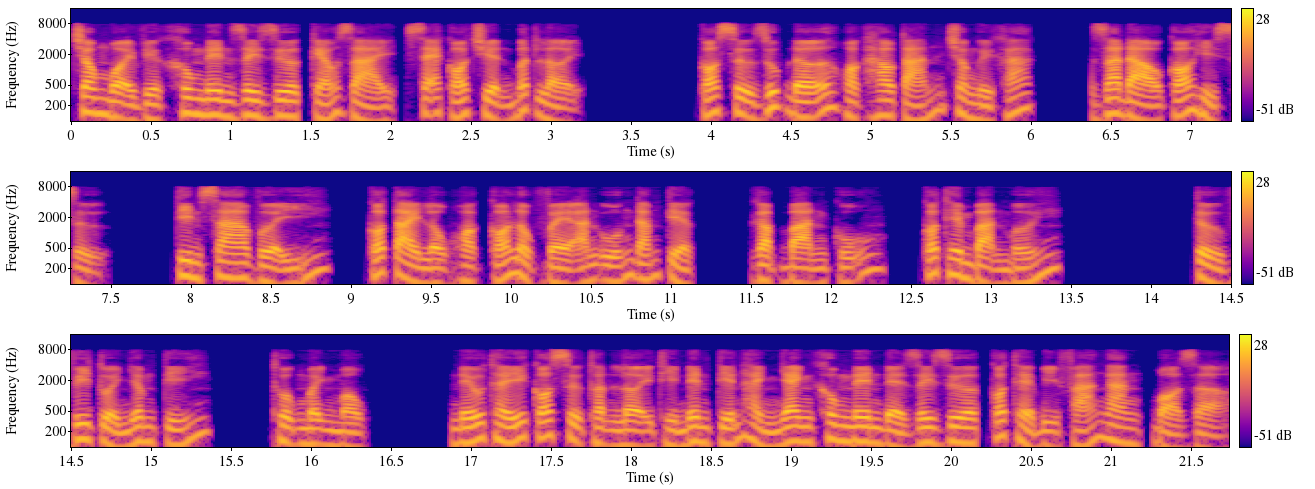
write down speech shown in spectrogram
Trong mọi việc không nên dây dưa, kéo dài, sẽ có chuyện bất lợi. Có sự giúp đỡ hoặc hao tán cho người khác. Gia đạo có hỷ sự. Tin xa vừa ý, có tài lộc hoặc có lộc về ăn uống đám tiệc. Gặp bạn cũ, có thêm bạn mới. Tử vi tuổi nhâm tý, thuộc mệnh mộc. Nếu thấy có sự thuận lợi thì nên tiến hành nhanh không nên để dây dưa, có thể bị phá ngang, bỏ dở.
